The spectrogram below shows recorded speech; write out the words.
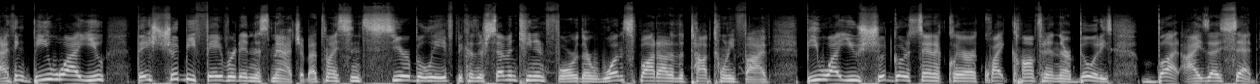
I think BYU, they should be favored in this matchup. That's my sincere belief because they're 17 and 4. They're one spot out of the top 25. BYU should go to Santa Clara quite confident in their abilities. But as I said,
